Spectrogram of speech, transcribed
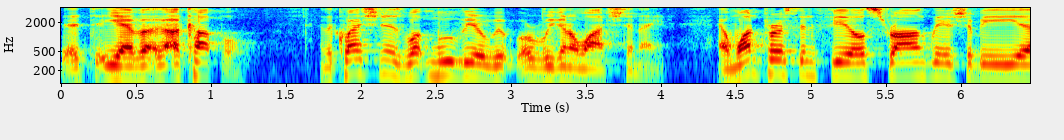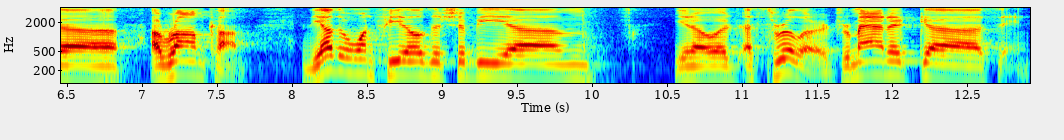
you have a, a couple, and the question is, what movie are we, we going to watch tonight? And one person feels strongly it should be uh, a rom com, and the other one feels it should be, um, you know, a, a, thriller, a dramatic uh, thing.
